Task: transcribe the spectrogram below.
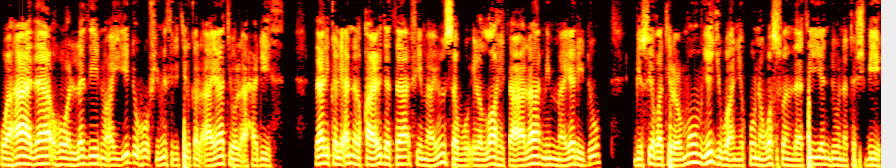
وهذا هو الذي نؤيده في مثل تلك الآيات والأحاديث. ذلك لأن القاعدة فيما ينسب إلى الله تعالى مما يرد بصيغة العموم يجب أن يكون وصفا ذاتيا دون تشبيه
